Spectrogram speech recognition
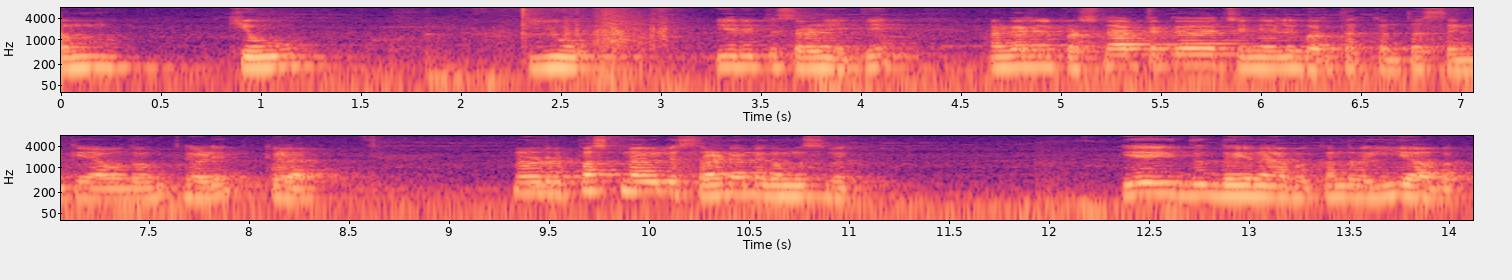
M Q U ಈ ರೀತಿ ಸರಣಿ ಐತಿ. ಹಂಗಾರೆ ಇಲ್ಲಿ ಪ್ರಶ್ನಾರ್ಥಕ ಚಿಹ್ನೆಯಲ್ಲಿ ಬರ್ತಕ್ಕಂಥ ಸಂಖ್ಯೆ ಯಾವುದು ಅಂತ ಹೇಳಿ ಕೇಳ್ಯಾರ ನೋಡ್ರಿ ಫಸ್ಟ್ ನಾವಿಲ್ಲಿ ಸರಣಿಯನ್ನು ಗಮನಿಸ್ಬೇಕು. ಎ ಇದ್ದದ್ದು ಏನಾಗಬೇಕಂದ್ರೆ ಇ ಆಗ್ಬೇಕು.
